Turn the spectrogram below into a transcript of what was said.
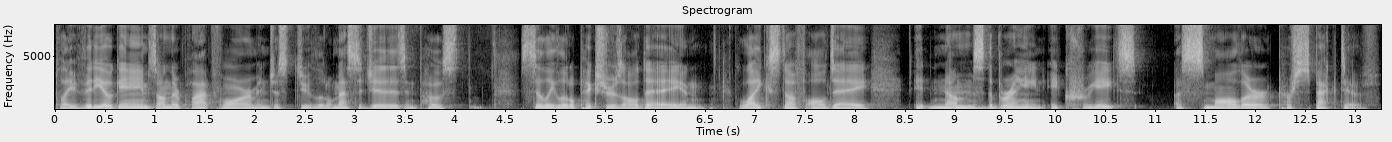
play video games on their platform and just do little messages and post silly little pictures all day and like stuff all day. It numbs the brain, it creates a smaller perspective,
